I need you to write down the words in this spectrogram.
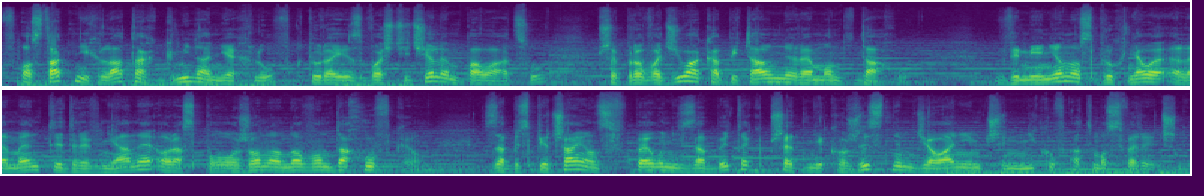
W ostatnich latach gmina Niechlów, która jest właścicielem pałacu, przeprowadziła kapitalny remont dachu. Wymieniono spróchniałe elementy drewniane oraz położono nową dachówkę, zabezpieczając w pełni zabytek przed niekorzystnym działaniem czynników atmosferycznych.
